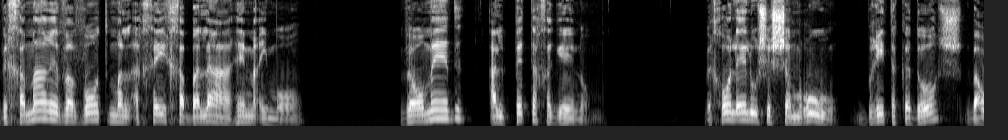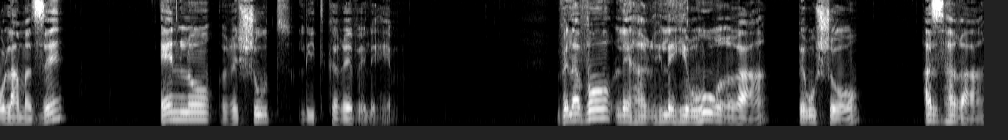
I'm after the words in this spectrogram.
וכמה רבבות מלאכי חבלה הם עמו, ועומד על פתח הגהנום. וכל אלו ששמרו ברית הקדוש בעולם הזה, אין לו רשות להתקרב אליהם. ולבוא להרהור רע, פירושו אזהרה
